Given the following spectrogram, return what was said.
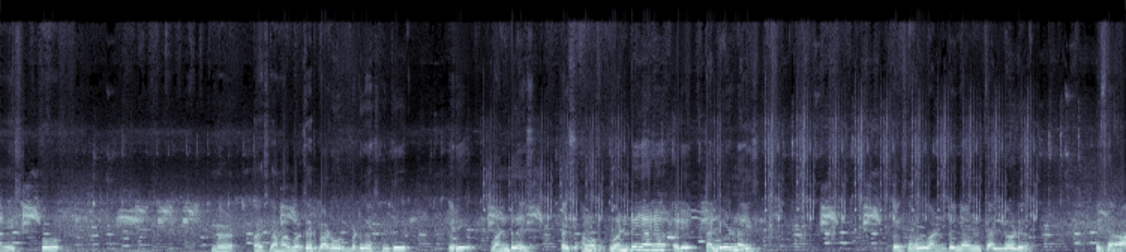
ഗൈസ് ഇപ്പോൾ നമ്മളെ പോലത്തെ ഒരുപാട് ഉറുമ്പുണ്ട് ഗൈസ് ഇത് ഒരു വണ്ട് ഗൈസ് ഗൈസ് നമ്മൾ വണ്ട് ഞാൻ ഒരു തല്ലുവിടണ ഗൈസ് ഗൈസ് നമ്മൾ വണ്ട് ഞാൻ തല്ലുവിടുക ഗൈസ് ആ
